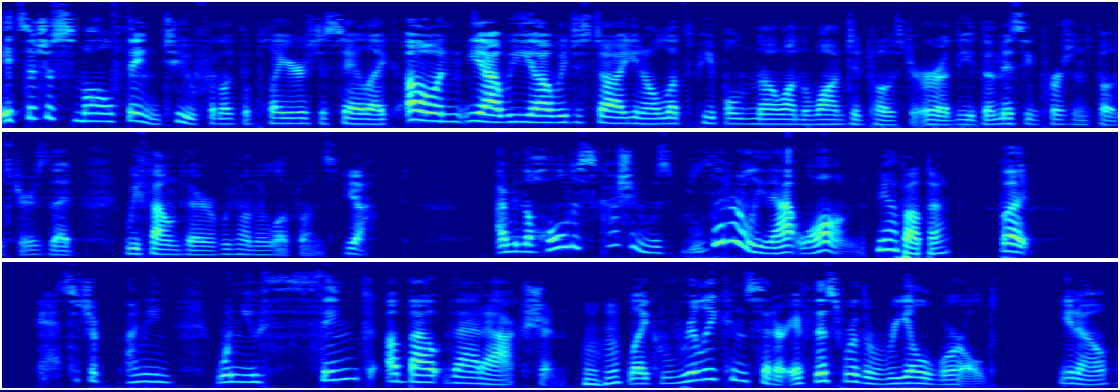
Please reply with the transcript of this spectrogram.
it's such a small thing too for like the players to say like, "Oh, and yeah, we uh we just uh you know let the people know on the wanted poster or the the missing persons posters that we found their we found their loved ones." Yeah, I mean, the whole discussion was literally that long. yeah, about that. But it's such a I mean, when you think about that action, Mhm. like really consider if this were the real world, you know,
